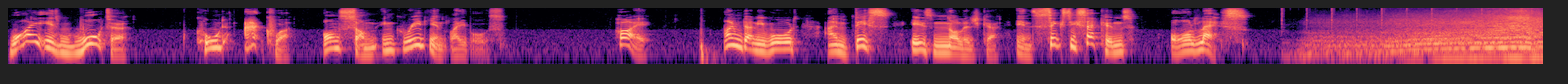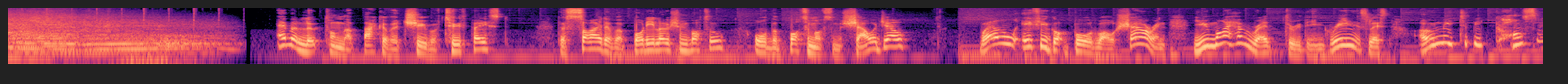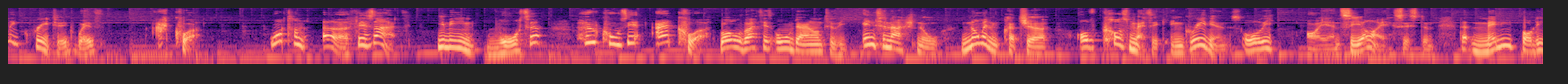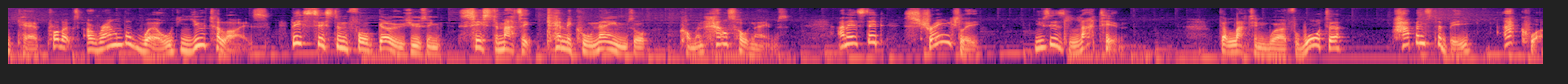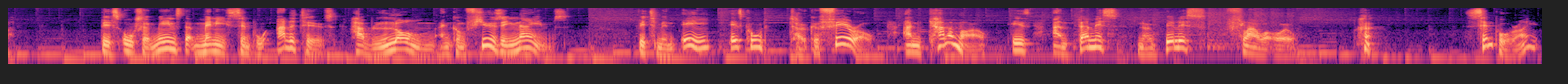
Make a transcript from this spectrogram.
Why is water called aqua on some ingredient labels? Hi, I'm Danny Ward and this is Knowledgica in 60 seconds or less. Ever looked on the back of a tube of toothpaste, the side of a body lotion bottle, or the bottom of some shower gel? Well, if you got bored while showering, you might have read through the ingredients list only to be constantly greeted with aqua. What on earth is that? You mean water? Who calls it aqua? Well, that is all down to the International Nomenclature of Cosmetic Ingredients, or the INCI system that many body care products around the world utilise. This system foregoes using systematic chemical names or common household names, and instead, strangely, uses Latin. The Latin word for water happens to be aqua. This also means that many simple additives have long and confusing names. Vitamin E is called tocopherol, and chamomile is Anthemis nobilis flower oil. Simple, right?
